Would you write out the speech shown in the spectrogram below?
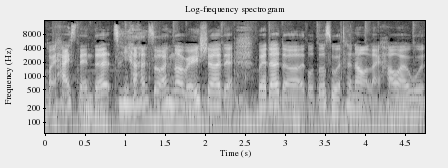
quite high standards. Yeah, so I'm not very sure that whether the photos would turn out like how I would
